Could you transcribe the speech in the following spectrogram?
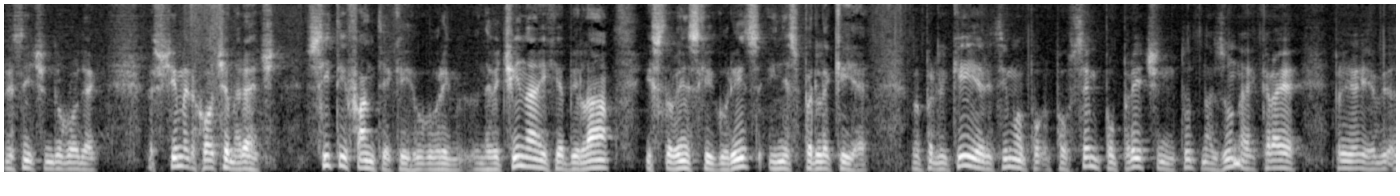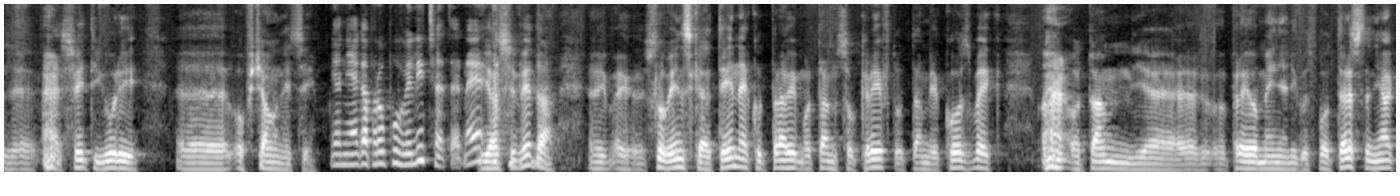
resničen dogodek. S čimer hočem reči, vsi ti fanti, ki jih govorim, ne večina jih je bila iz slovenskih goric in iz Prlekije. V Prlekiji je recimo povsem po poprečen tudi na zunaj kraje, je eh, sveti Juri eh, občavnici. Ja, njega prav poveličate, ne? Ja, seveda, eh, eh, slovenske Atene, kot pravimo, tam so Kreft, tam je Kozbek, od tam je prej omenjeni gospod Trstenjak,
